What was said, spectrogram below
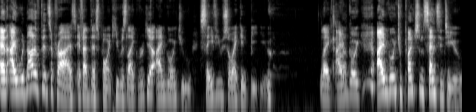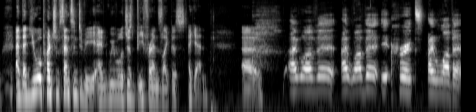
and i would not have been surprised if at this point he was like rukia i'm going to save you so i can beat you like i'm going i'm going to punch some sense into you and then you will punch some sense into me and we will just be friends like this again uh I love it. I love it. It hurts. I love it.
